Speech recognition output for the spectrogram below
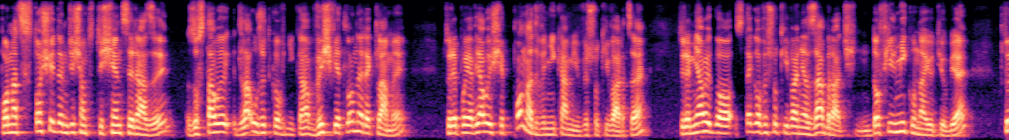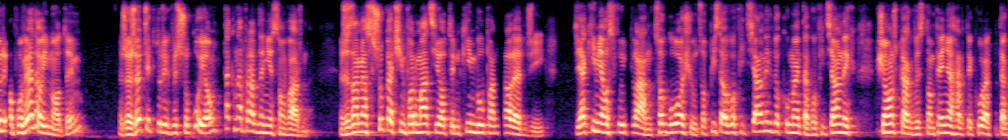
ponad 170 tysięcy razy zostały dla użytkownika wyświetlone reklamy, które pojawiały się ponad wynikami w wyszukiwarce, które miały go z tego wyszukiwania zabrać do filmiku na YouTubie, który opowiadał im o tym, że rzeczy, których wyszukują, tak naprawdę nie są ważne. Że zamiast szukać informacji o tym, kim był pan Talergy, jaki miał swój plan, co głosił, co pisał w oficjalnych dokumentach, w oficjalnych książkach, wystąpieniach, artykułach i tak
